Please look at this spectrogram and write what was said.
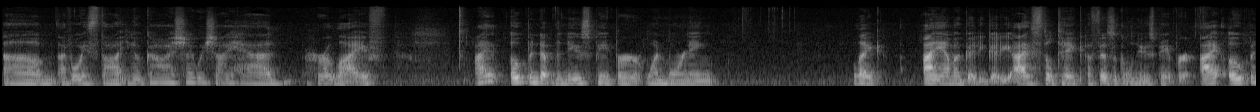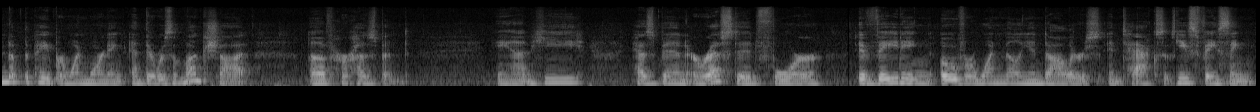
um, I've always thought, you know, gosh, I wish I had her life. I opened up the newspaper one morning, like I am a goody goody. I still take a physical newspaper. I opened up the paper one morning and there was a mugshot of her husband. And he has been arrested for evading over $1 million in taxes. He's facing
